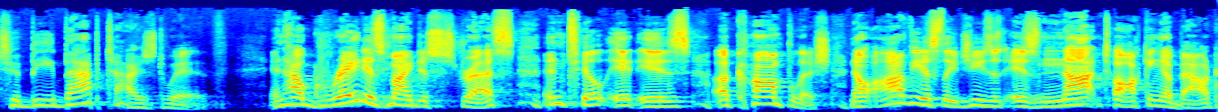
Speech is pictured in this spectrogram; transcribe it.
to be baptized with and how great is my distress until it is accomplished. Now, obviously, Jesus is not talking about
